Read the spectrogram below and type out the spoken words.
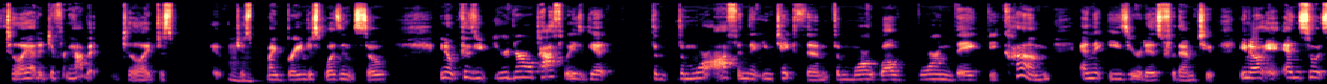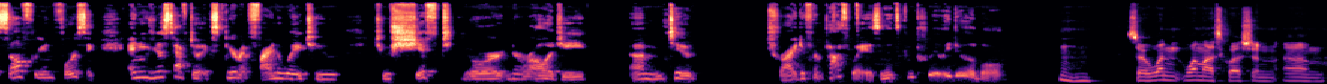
until I had a different habit until I just it mm-hmm. just my brain just wasn't so you know because you, your neural pathways get the, the more often that you take them the more well worn they become and the easier it is for them to you know it, and so it's self-reinforcing and you just have to experiment find a way to to shift your neurology um, to try different pathways and it's completely doable mm-hmm. So one one last question: um,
